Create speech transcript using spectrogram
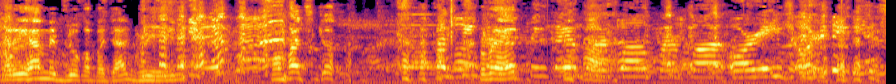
Mariha, may blue ka ba dyan? Green? Mamatch ka. Pag pink kayo, Red? pink kayo, purple, purple, orange, orange.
